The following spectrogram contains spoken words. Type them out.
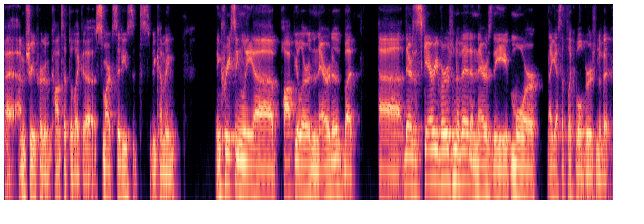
I'm sure you've heard of a concept of like a uh, smart cities. It's becoming increasingly uh, popular in the narrative, but uh, there's a scary version of it, and there's the more, I guess, applicable version of it.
